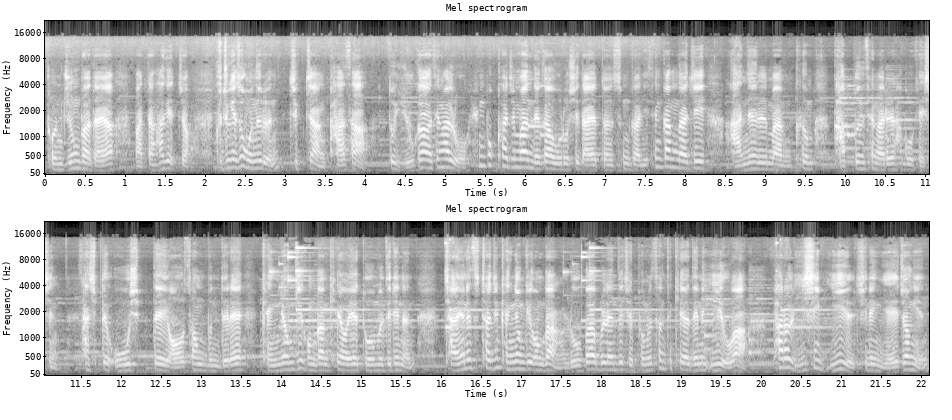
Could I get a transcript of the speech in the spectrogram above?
존중받아야 마땅하겠죠. 그 중에서 오늘은 직장, 가사, 또 육아 생활로 행복하지만 내가 오롯이 나였던 순간이 생각나지 않을 만큼 바쁜 생활을 하고 계신 40대, 50대 여성분들의 갱년기 건강 케어에 도움을 드리는 자연에서 찾은 갱년기 건강 루바 블렌드 제품을 선택해야 되는 이유와 8월 22일 진행 예정인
